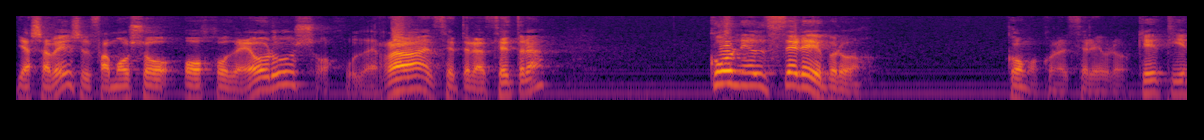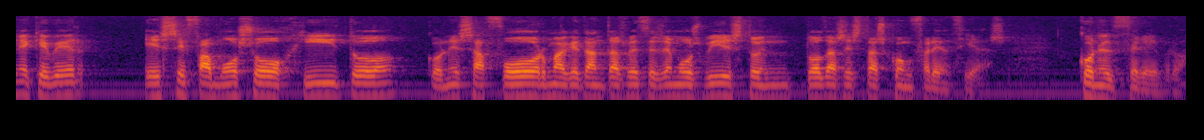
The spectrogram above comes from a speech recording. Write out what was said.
ya sabéis, el famoso ojo de Horus, ojo de Ra, etcétera, etcétera, con el cerebro. ¿Cómo con el cerebro? ¿Qué tiene que ver ese famoso ojito con esa forma que tantas veces hemos visto en todas estas conferencias, con el cerebro.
